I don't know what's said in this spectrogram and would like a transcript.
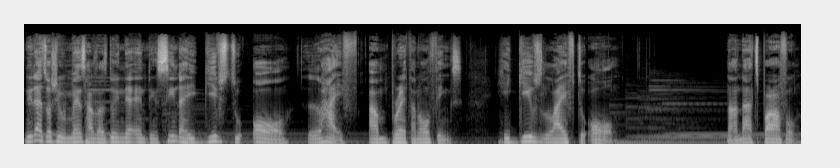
"Neither is worship with men's hands as doing their anything, seeing that he gives to all life and breath and all things. He gives life to all." Now that's powerful.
